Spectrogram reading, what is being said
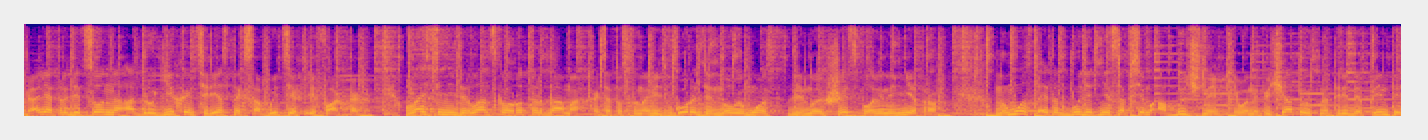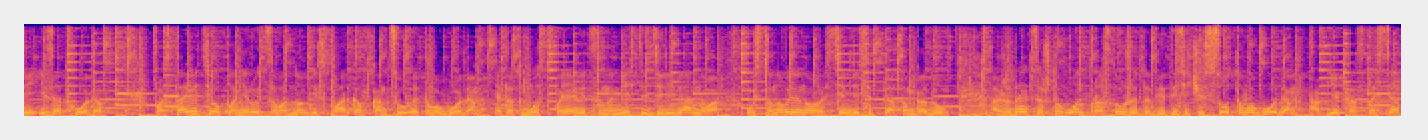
Далее традиционно о других интересных событиях и фактах. Власти нидерландского Роттердама хотят установить в городе новый мост длиной 6,5 метров. Но мост этот будет не совсем обычный, его напечатают на 3D-принтере из отходов. Поставить его планируется в одном из парков к концу этого года. Этот мост появится на месте деревянного, установленного в 1975 году. Ожидается, что он прослужит до 2100 года. Объект оснастят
